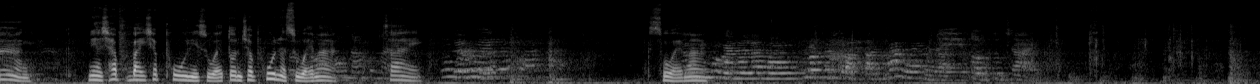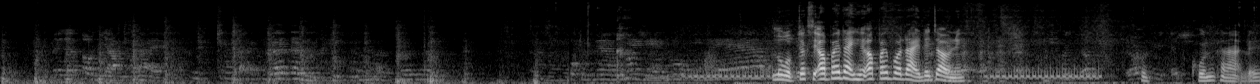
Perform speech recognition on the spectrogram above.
มาก เนี่ยชับใบชะพูนี่สวย ต้นชะพูน่ะสวยมาก ใช่ สวยมาก พวกนั้นเรามองรถจอด โหลบจักสิเอาไปได้คือเอาไปบ่ได้เด้อเจ้านี่ค้นขนาดเลย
